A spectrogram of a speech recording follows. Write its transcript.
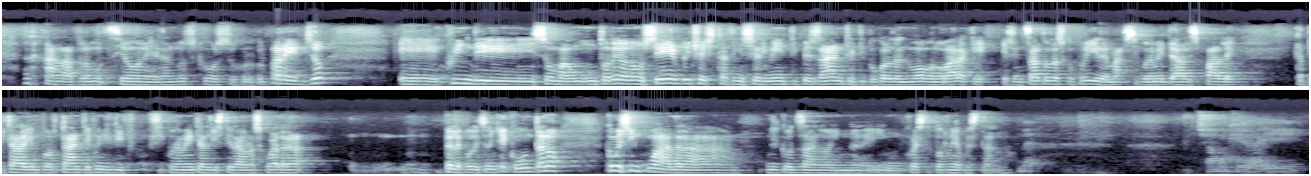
la promozione l'anno scorso col, col pareggio. E quindi insomma un, un, torneo non semplice, ci stati inserimenti pesanti tipo quello del nuovo Novara che è senz'altro da scoprire, ma sicuramente ha alle spalle capitali importanti e quindi di, sicuramente allestirà una squadra per le posizioni che contano. Come si inquadra il Gozzano in, in questo torneo quest'anno? Beh, diciamo che hai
